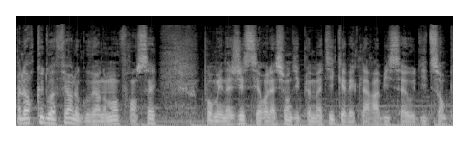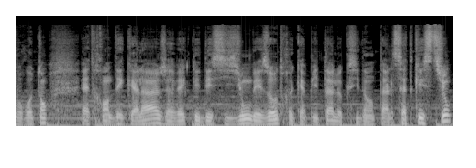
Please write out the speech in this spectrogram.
Alors que doit faire le gouvernement français pour ménager ses relations diplomatiques avec l'Arabie saoudite sans pour autant être en décalage avec les décisions des autres capitales occidentales? Cette question,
